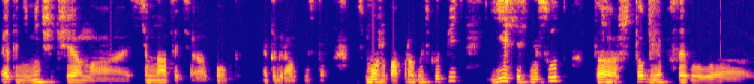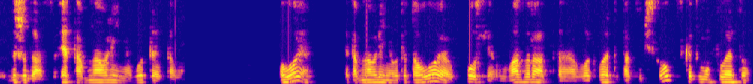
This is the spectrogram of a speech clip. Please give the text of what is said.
это не меньше, чем 17 э, э, пунктов. Это грамотный стоп. То есть можно попробовать купить. Если снесут, то что бы я посоветовал дожидаться? Это обновление вот этого лоя. Это обновление вот этого лоя после возврата вот в эту тактическую область к этому флету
